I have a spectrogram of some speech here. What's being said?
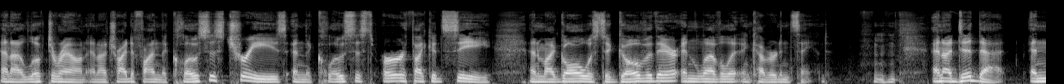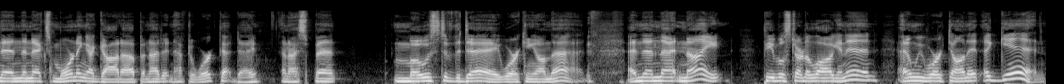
and I looked around and I tried to find the closest trees and the closest earth I could see and my goal was to go over there and level it and cover it in sand. And I did that. And then the next morning I got up and I didn't have to work that day. And I spent most of the day working on that. And then that night, people started logging in and we worked on it again.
